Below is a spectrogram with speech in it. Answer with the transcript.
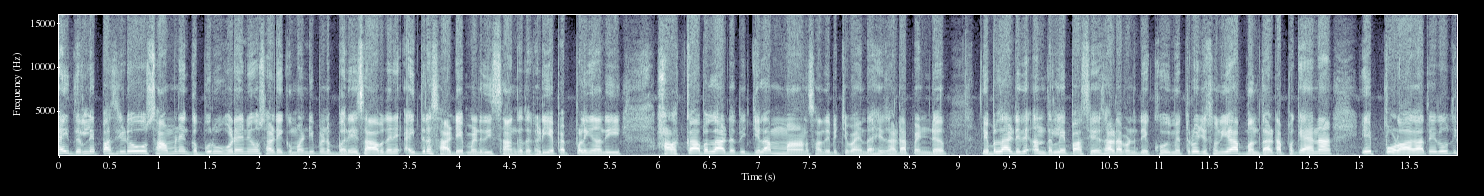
ਹੈ, ਇਧਰਲੇ ਪਾਸੇ ਜਿਹੜੇ ਉਹ ਸਾਹਮਣੇ ਗੱਭਰੂ ਖੜੇ ਨੇ, ਉਹ ਸਾਡੇ ਗਮੰਡੀ ਪਿੰਡ ਬਰੇ ਸਾਹਿਬ ਦੇ ਨੇ। ਇਧਰ ਸਾਡੇ ਪਿੰਡ ਦੀ ਸੰਗਤ ਖੜੀ ਹੈ, ਪਿੱਪਲੀਆਂ ਦੀ, ਹਲਕਾ ਬਲਾਡੇ ਤੇ ਜ਼ਿਲ੍ਹਾ ਮਾਨਸਾ ਦੇ ਵਿੱਚ ਪੈਂਦਾ ਇਹ ਸਾਡਾ ਪਿੰਡ। ਤੇ ਬਲਾਡੇ ਦੇ ਅੰਦਰਲੇ ਪਾਸੇ ਸਾਡਾ ਪਿੰਡ ਦੇਖੋ ਮਿੱਤਰੋ, ਜਿੱਥੋਂ ਦੀ ਆ ਬੰਦਾ ਟੱਪ ਗਿਆ ਨਾ, ਇਹ ਪੁਲਾ ਗਾ ਤੇ ਉਹਦੀ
